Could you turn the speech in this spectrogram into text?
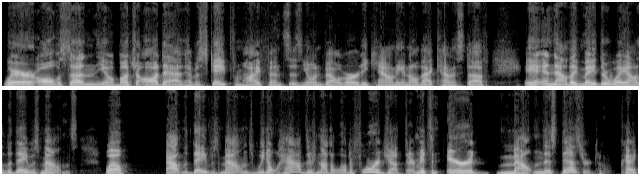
where all of a sudden you know a bunch of aoudad have escaped from high fences, you know, in Val Verde County and all that kind of stuff, and, and now they've made their way out of the Davis Mountains. Well, out in the Davis Mountains, we don't have. There's not a lot of forage out there. I mean, it's an arid, mountainous desert. Okay.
